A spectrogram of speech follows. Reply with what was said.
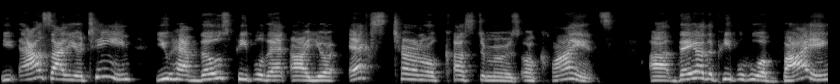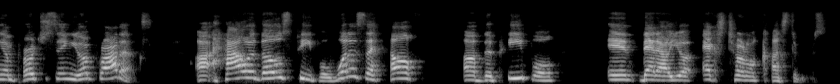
You, outside of your team, you have those people that are your external customers or clients. Uh, they are the people who are buying and purchasing your products. Uh, how are those people? What is the health of the people in that are your external customers?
